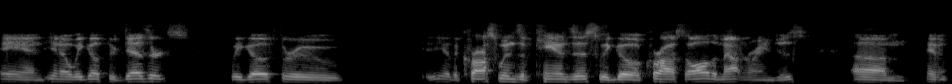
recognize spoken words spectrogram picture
and you know, we go through deserts, we go through you know the crosswinds of Kansas. We go across all the mountain ranges. Um, and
